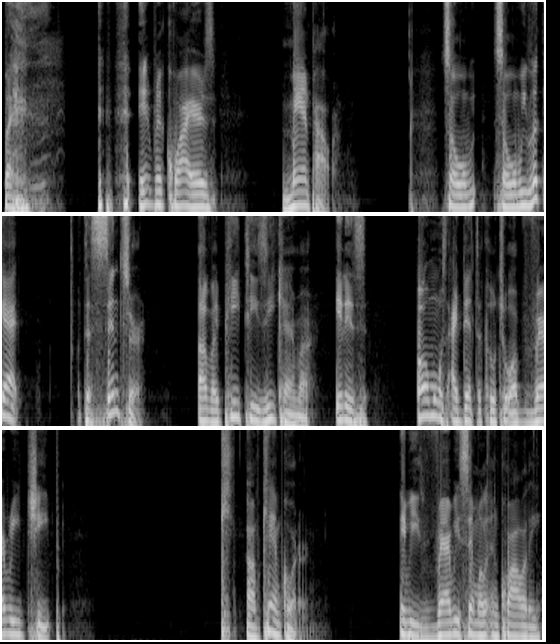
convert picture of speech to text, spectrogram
But it requires manpower. So so when we look at the sensor of a PTZ camera, it is almost identical to a very cheap um, camcorder. It be very similar in quality,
